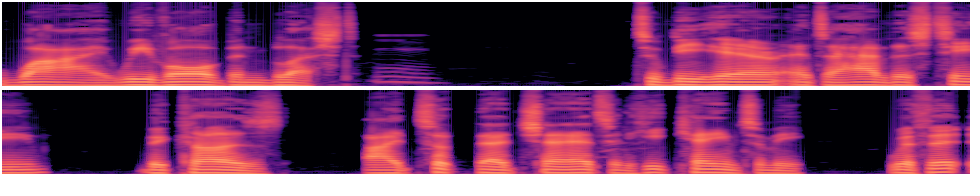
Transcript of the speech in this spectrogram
why we've all been blessed mm. to be here and to have this team because I took that chance and he came to me with it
